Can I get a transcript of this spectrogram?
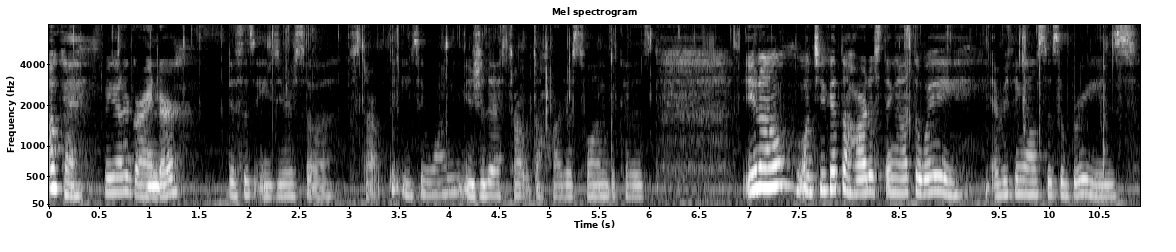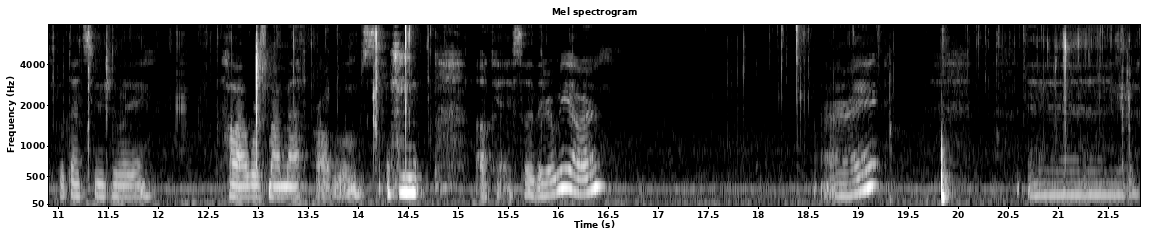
okay we got a grinder. This is easier so I start with the easy one. Usually i start with the hardest one because you know once you get the hardest thing out the way everything else is a breeze but that's usually how I work my math problems. okay, so there we are. All right. And,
